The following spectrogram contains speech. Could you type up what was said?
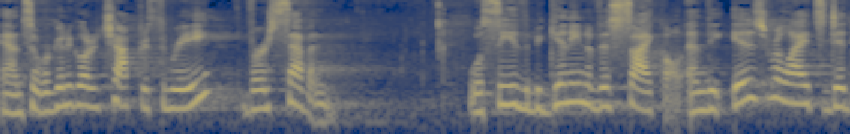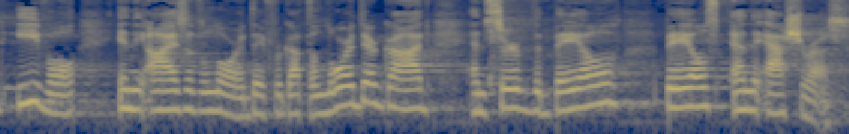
And so we're going to go to chapter 3, verse 7. We'll see the beginning of this cycle. And the Israelites did evil in the eyes of the Lord. They forgot the Lord their God and served the Baal, Baals and the Asherahs.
